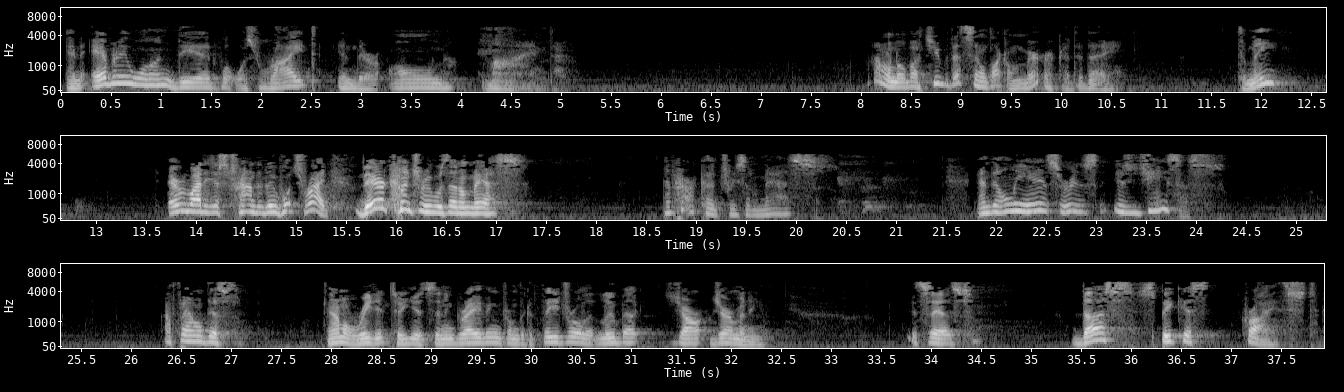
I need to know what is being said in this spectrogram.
And everyone did what was right in their own mind. I don't know about you, but that sounds like America today. To me. Everybody just trying to do what's right. Their country was in a mess. And our country's in a mess. And the only answer is, is Jesus. I found this, and I'm going to read it to you. It's an engraving from the cathedral at Lubeck, Germany. It says, Thus speaketh Christ,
